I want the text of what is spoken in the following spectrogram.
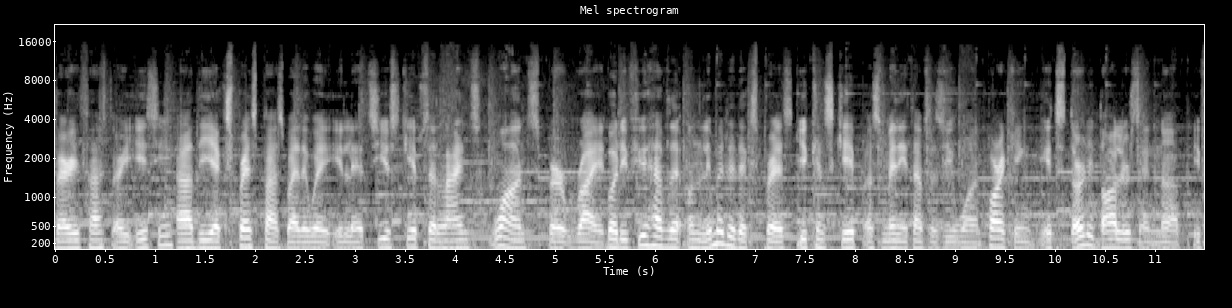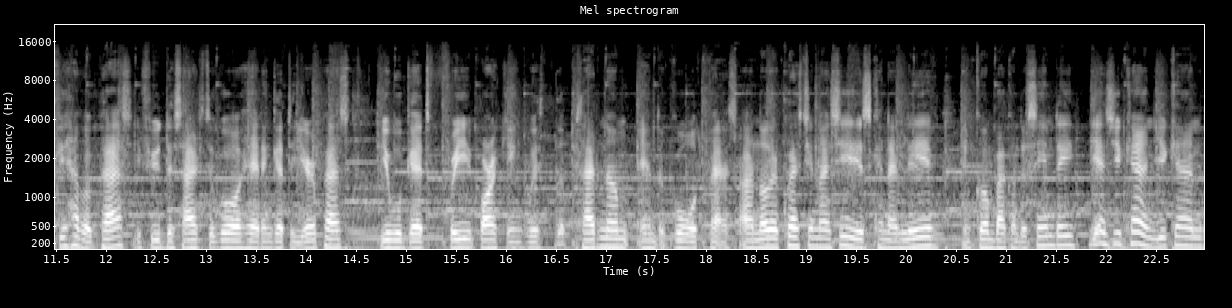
very fast, very easy. Uh, the Express Pass, by the way, it lets you skip the lines once per ride. But if you have the Unlimited Express, you can skip as many times as you want. Parking, it's $30 and up. If you have a pass, if you decide to go ahead and get the year pass, you will get free parking with the platinum and the gold pass. Another question I see is can I leave and come back on the same day? Yes, you can. You can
